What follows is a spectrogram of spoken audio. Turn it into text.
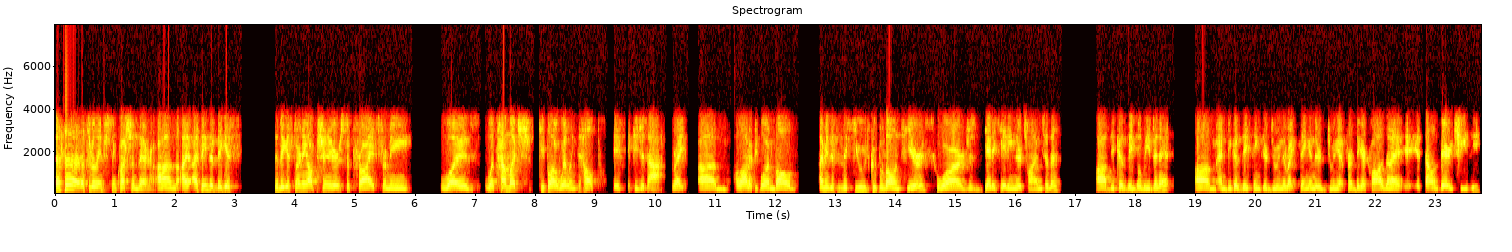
That's a that's a really interesting question there. Um, I, I think the biggest the biggest learning opportunity or surprise for me was was how much people are willing to help if if you just ask, right? Um, a lot of people are involved I mean, this is a huge group of volunteers who are just dedicating their time to this uh, because they believe in it um, and because they think they're doing the right thing and they're doing it for a bigger cause. And I, it sounds very cheesy,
